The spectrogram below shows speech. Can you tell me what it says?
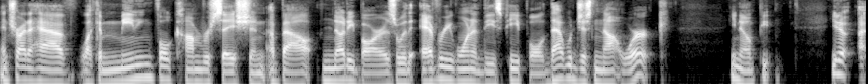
and try to have like a meaningful conversation about nutty bars with every one of these people, that would just not work. You know, pe- you know, I,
